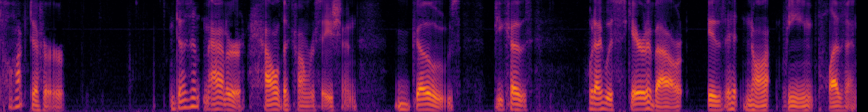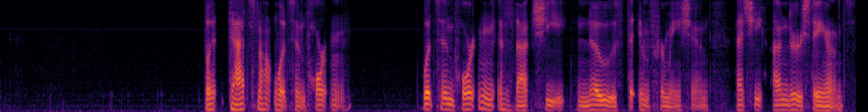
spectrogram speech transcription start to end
talked to her, it doesn't matter how the conversation goes because what I was scared about is it not being pleasant. But that's not what's important. What's important is that she knows the information, that she understands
